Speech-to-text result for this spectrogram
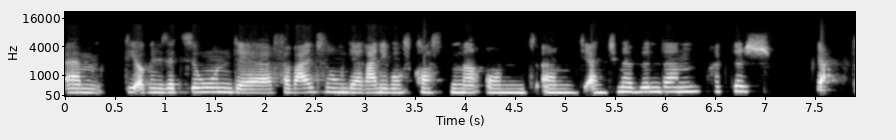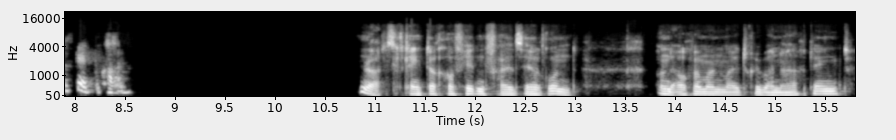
ähm, die Organisation der Verwaltung, der Reinigungskosten und ähm, die Eigentümer würden dann praktisch ja, das Geld bekommen. Ja, das klingt doch auf jeden Fall sehr rund. Und auch wenn man mal drüber nachdenkt,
